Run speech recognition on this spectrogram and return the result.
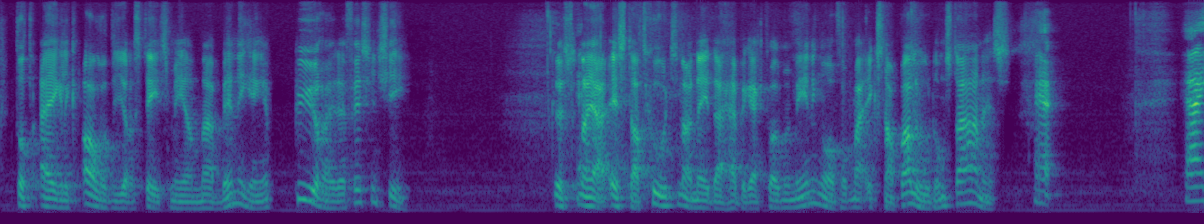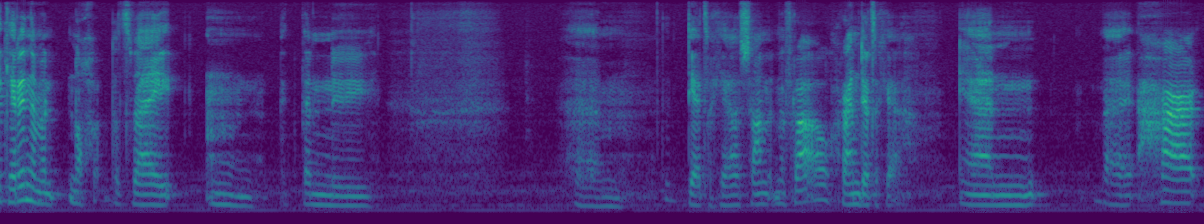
tot eigenlijk alle dieren steeds meer naar binnen gingen, puur uit efficiëntie. Dus, nou ja, is dat goed? Nou nee, daar heb ik echt wel mijn mening over, maar ik snap wel hoe het ontstaan is. Ja, ja ik herinner me nog dat wij, ik ben nu ehm, 30 jaar samen met mijn vrouw, ruim 30 jaar. En bij haar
